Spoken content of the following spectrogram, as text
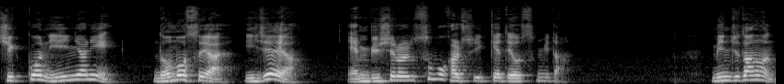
집권 2년이 넘었어야 이제야 MBC를 수복할 수 있게 되었습니다. 민주당은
